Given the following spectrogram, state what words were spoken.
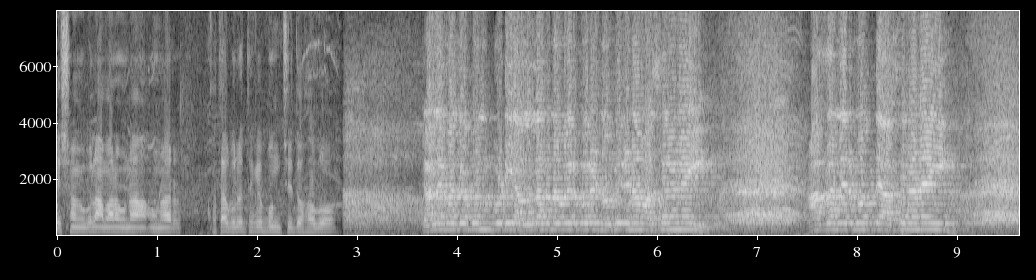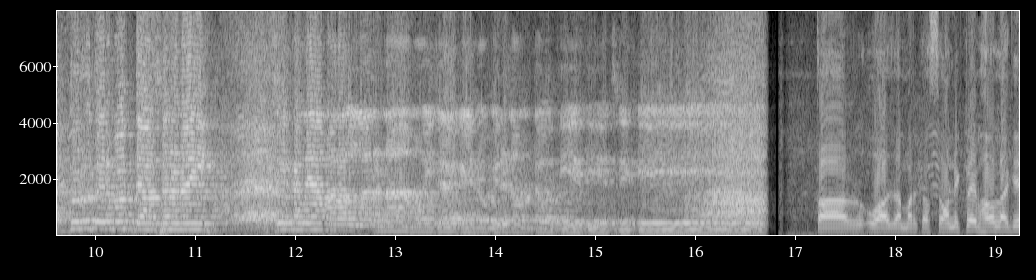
এই সময়গুলো আমরা ওনা ওনার কথাগুলো থেকে বঞ্চিত হব। কালেমা যখন পড়ি আল্লাহর নামের পরে নবীর নাম আছে না নাই? আজানের মধ্যে আছে না নাই? দুরুদের মধ্যে আছে না নাই? যেখানে আমার আল্লাহর নাম ওই জায়গায় নবীর নামটাও দিয়ে দিয়েছে কে? তার ওয়াজ আমার কাছে অনেকটাই ভালো লাগে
